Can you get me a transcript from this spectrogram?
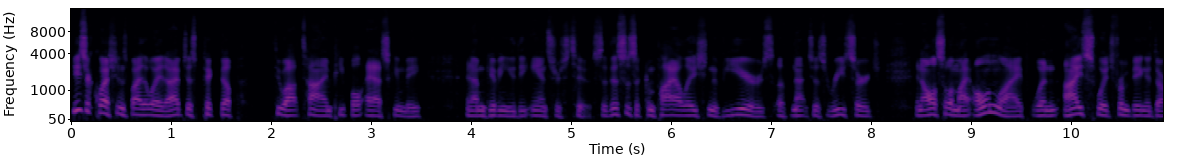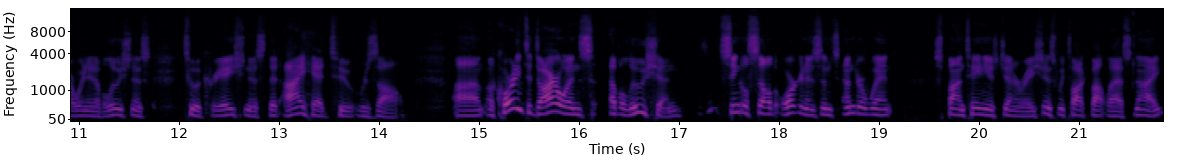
These are questions, by the way, that I've just picked up throughout time, people asking me, and I'm giving you the answers to. So this is a compilation of years of not just research, and also in my own life when I switched from being a Darwinian evolutionist to a creationist that I had to resolve. Um, according to Darwin's evolution, single celled organisms underwent spontaneous generation, as we talked about last night.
